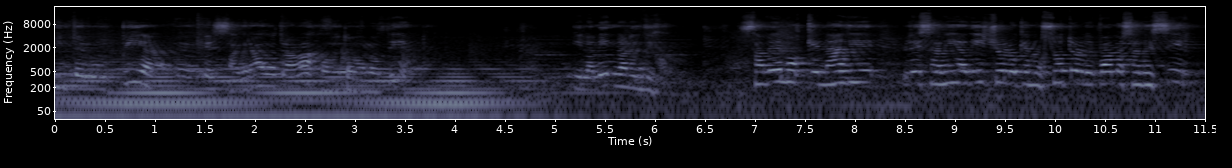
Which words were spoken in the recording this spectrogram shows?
interrumpía eh, el sagrado trabajo de todos los días. Y la Mirna les dijo, sabemos que nadie les había dicho lo que nosotros les vamos a decir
